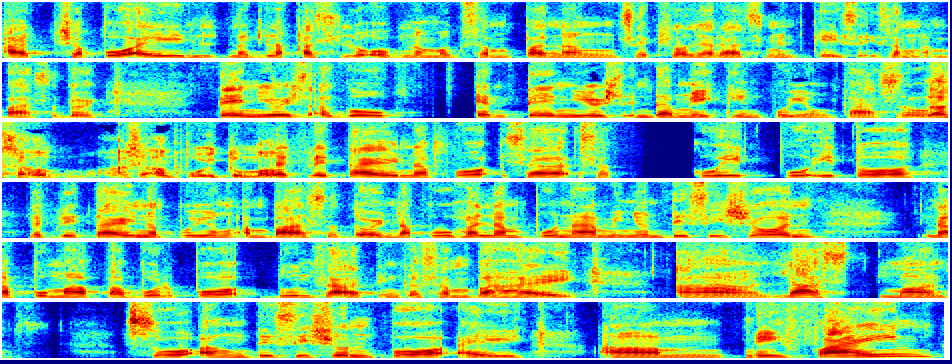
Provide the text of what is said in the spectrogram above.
At siya po ay naglakas loob na magsampa ng sexual harassment case sa isang ambassador. 10 years ago and 10 years in the making po yung kaso. Nasaan, asaan po ito, ma'am? Nag-retire na po sa sa Kuwait po ito. Nag-retire na po yung ambassador. Nakuha lang po namin yung desisyon na pumapabor po dun sa ating kasambahay ah, last month. So ang decision po ay um, may fine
